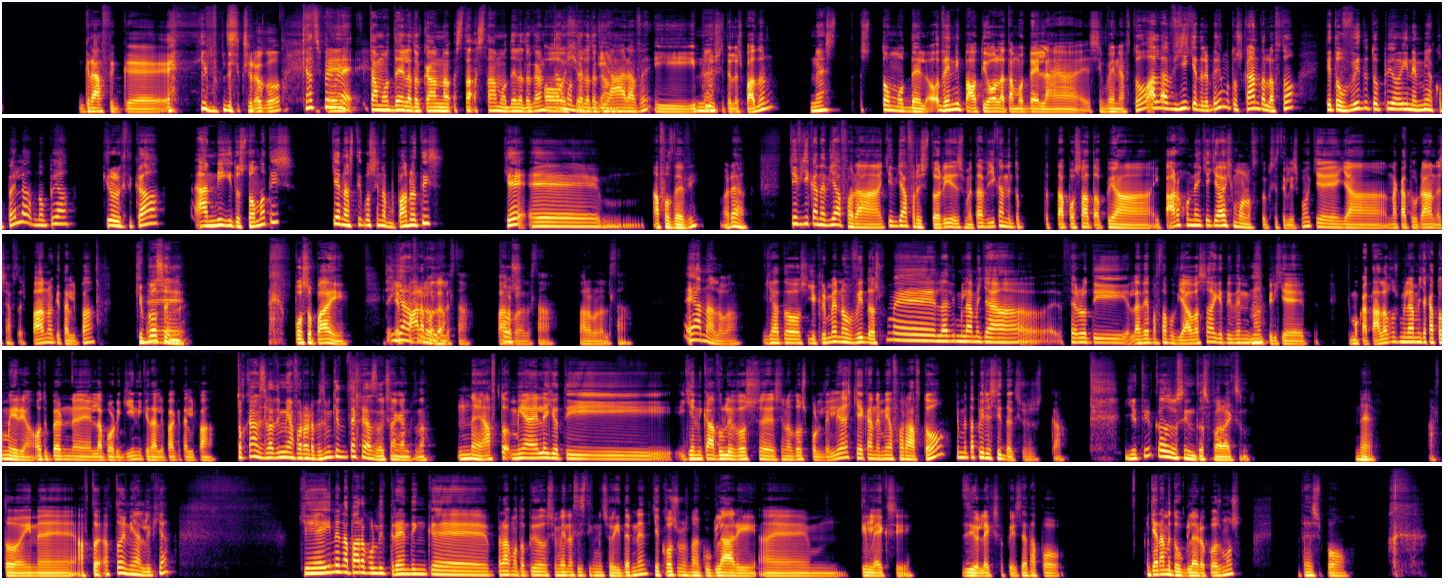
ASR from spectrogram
graphic ε, images, ξέρω εγώ. Κάτσε περίμενε. Τα μοντέλα το κάνουν. Στα, στα μοντέλα το κάνουν. τα όχι, μοντέλα όχι. το Οι κάνουν. Άραβε, οι, οι Ναι. πλούσιοι τέλος πάντων, Ναι. στο μοντέλο. Δεν είπα ότι όλα τα μοντέλα ε, συμβαίνει αυτό, αλλά βγήκε ρε παιδί μου το σκάνδαλο αυτό και το βίντεο το οποίο είναι μια κοπέλα την οποία κυριολεκτικά ανοίγει το στόμα της και ένας τύπος είναι από πάνω της και ε, αφοδεύει. Ωραία. Και βγήκανε διάφορα και διάφορες ιστορίες μετά, βγήκανε το, τα, τα ποσά τα οποία υπάρχουν και για όχι μόνο αυτό το ξεφτυλισμό και για να κατουράνε σε αυτές πάνω και τα λοιπά. Και πόσο Ε, είναι; Πόσο πάει; Ε, Ε, για να πάρα φύγω πολλά εδώ. λεφτά. Πάρα Πόσο; πολλά λεφτά. Πάρα πολλά λεφτά. Ε, ανάλογα. Για το συγκεκριμένο βίντεο, ας πούμε, δηλαδή μιλάμε για. Θεωρώ ότι. Δηλαδή από αυτά που διάβασα, γιατί δεν Ναι. υπήρχε τιμοκατάλογος, μιλάμε για εκατομμύρια. Ότι παίρνουν Lamborghini κτλ. κτλ. Το κάνεις δηλαδή μία φορά ρε παιδί μου και δεν χρειάζεται να το ξανακάνεις μετά. Ναι, αυτό. Μία έλεγε ότι γενικά δούλευε ως συνοδός πολυτελείας και έκανε μία φορά αυτό και μετά πήρε σύνταξη ουσιαστικά. Γιατί ο κόσμος είναι τόσο παράξενος; Ναι. Αυτό είναι, αυτό, αυτό είναι η αλήθεια. Και είναι ένα πάρα πολύ trending ε, πράγμα το οποίο συμβαίνει αυτή τη στιγμή στο ίντερνετ και κόσμος να γκουγκλάρει ε, τη λέξη, τις δύο λέξεις οι οποίες δεν θα πω για να μην το γκουγκλάρει ο κόσμος θα σου πω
